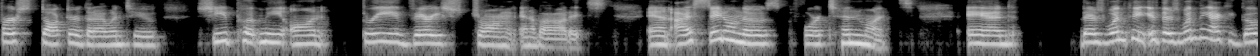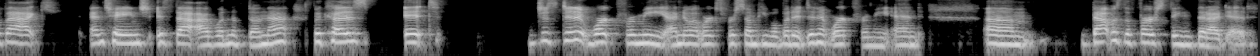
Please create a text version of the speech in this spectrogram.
first doctor that I went to, she put me on three very strong antibiotics, and I stayed on those for 10 months. And there's one thing, if there's one thing I could go back and change is that I wouldn't have done that because it just didn't work for me. I know it works for some people, but it didn't work for me. And um, that was the first thing that I did.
